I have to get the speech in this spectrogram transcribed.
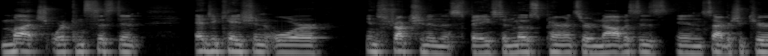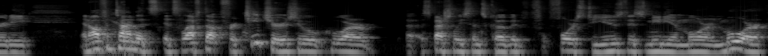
much or consistent education or instruction in this space and most parents are novices in cybersecurity and oftentimes it's it's left up for teachers who who are uh, especially since covid forced to use this medium more and more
